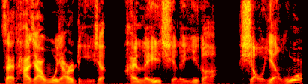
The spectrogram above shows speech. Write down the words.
在他家屋檐底下。还垒起了一个小燕窝。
